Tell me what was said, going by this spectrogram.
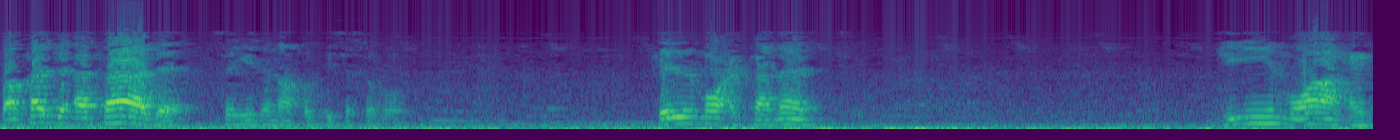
فقد أفاد سيدنا قدس سره. في المعتمد. جيم واحد.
